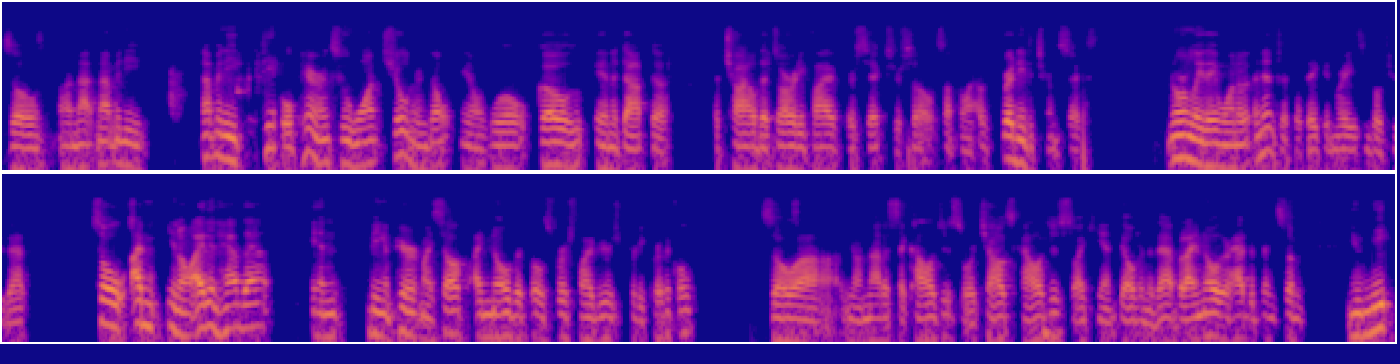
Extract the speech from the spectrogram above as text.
So uh, not not many not many people, parents who want children, don't you know, will go and adopt a a child that's already five or six or so, something like I was ready to turn six. Normally they want a, an infant that they can raise and go through that. So I'm, you know, I didn't have that. And being a parent myself, I know that those first five years are pretty critical. So, uh, you know, I'm not a psychologist or a child psychologist, so I can't delve into that. But I know there had to have been some unique,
